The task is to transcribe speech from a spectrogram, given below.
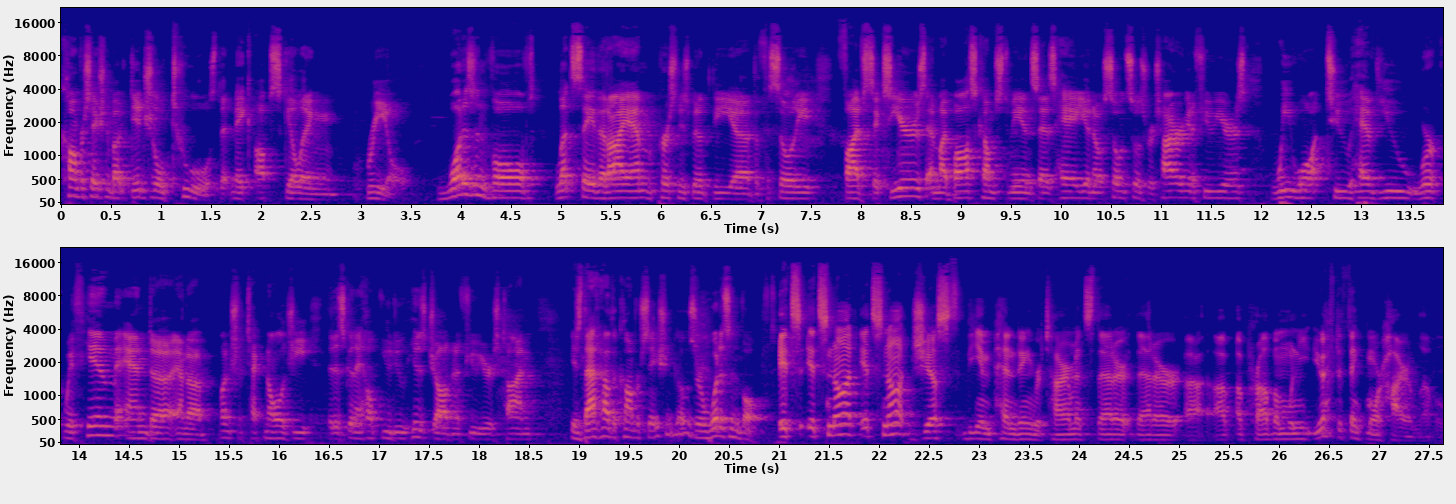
conversation about digital tools that make upskilling real, what is involved? Let's say that I am a person who's been at the uh, the facility five, six years, and my boss comes to me and says, "Hey, you know, so and so is retiring in a few years. We want to have you work with him and uh, and a bunch of technology that is going to help you do his job in a few years' time." Is that how the conversation goes, or what is involved? It's it's not it's not just the impending retirements that are that are uh, a problem. When you, you have to think more higher level.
